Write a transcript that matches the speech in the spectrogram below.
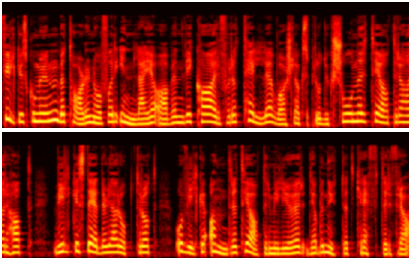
Fylkeskommunen betaler nå for innleie av en vikar for å telle hva slags produksjoner teatret har hatt, hvilke steder de har opptrådt og hvilke andre teatermiljøer de har benyttet krefter fra.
